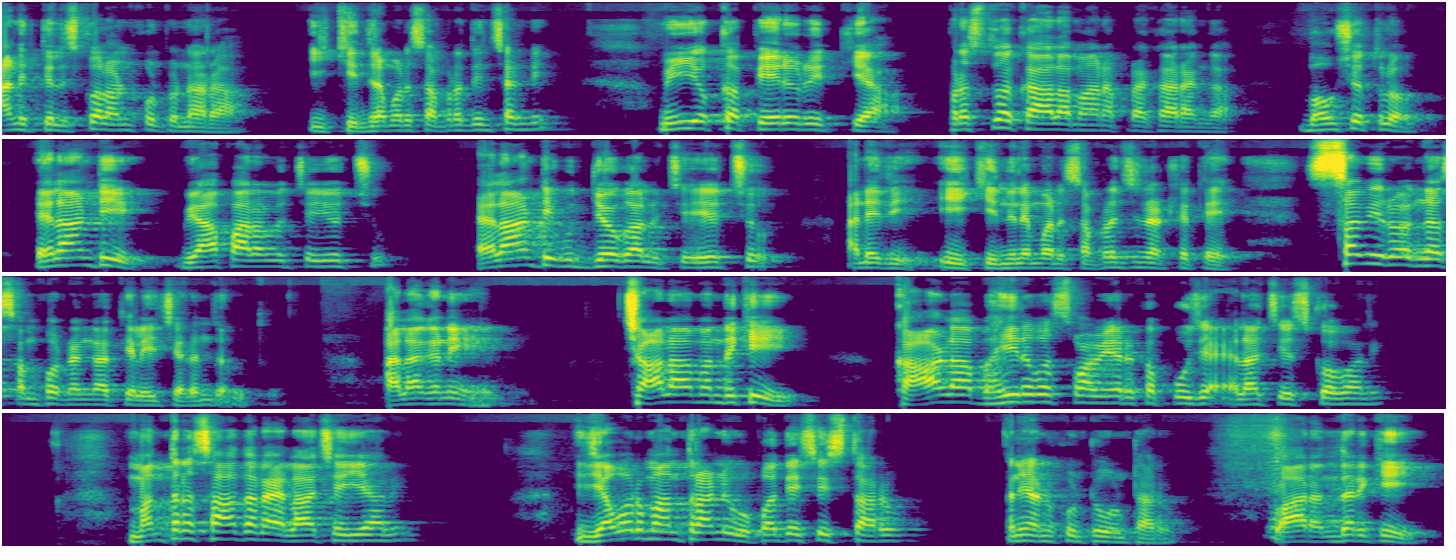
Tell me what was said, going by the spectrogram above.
అని తెలుసుకోవాలనుకుంటున్నారా? ఈ కేంద్రమును సంప్రదించండి. మీ యొక్క పేరు రీత్యా ప్రస్తుత కాలమాన ప్రకారంగా భవిష్యత్తులో ఎలాంటి వ్యాపారాలు చేయొచ్చు? ఎలాంటి ఉద్యోగాలు చేయొచ్చు? అనేది ఈ కింది నెంబర్ సంప్రదించినట్లయితే సవివరంగా సంపూర్ణంగా తెలియచేయడం జరుగుతుంది. అలాగనే చాలామందికి కాళ భైరవ స్వామి యొక్క పూజ ఎలా చేసుకోవాలి? మంత్ర సాధన ఎలా చేయాలి? ఎవరు మంత్రాన్ని ఉపదేశిస్తారు? అని అనుకుంటూ ఉంటారు. వారందరికీ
